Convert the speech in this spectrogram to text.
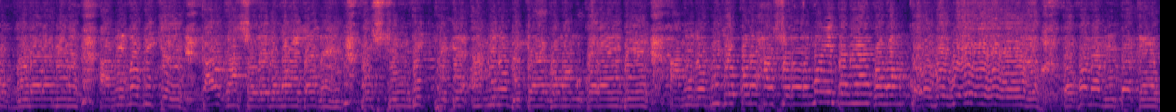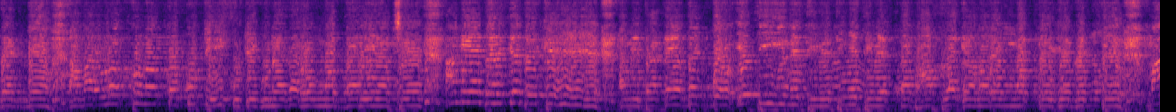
রব্বুল আলামিন, আমি নবীকে কাল হাসরের ময়দানে পশ্চিম দিক থেকে আমি নবীকে আগমন করাইবে। আমি নবী যখন হাসরের ময়দানে আগমন করব আমি তাকে দেখব। আমার লক্ষ লক্ষ কোটি কোটি গুণাগার উন্মত দাঁড়িয়ে আছে। আমি এদেরকে দেখে, আমি তাকে দেখব। এটি একটা ভাব লাগে আমার দেখতে। মা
